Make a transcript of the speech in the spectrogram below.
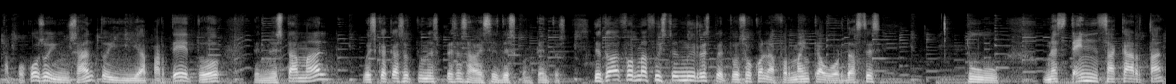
tampoco soy un santo y aparte de todo, no está mal, o es que acaso tú no expresas a veces descontentos. De todas formas, fuiste muy respetuoso con la forma en que abordaste tu, una extensa carta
